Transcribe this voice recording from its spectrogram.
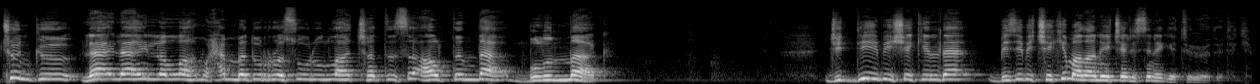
Çünkü La ilahe illallah Muhammedur Resulullah çatısı altında bulunmak ciddi bir şekilde bizi bir çekim alanı içerisine getiriyor dedik.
